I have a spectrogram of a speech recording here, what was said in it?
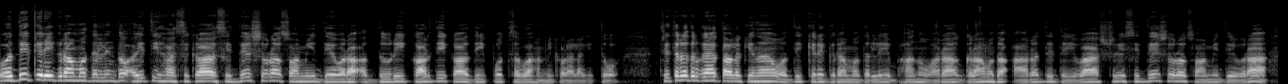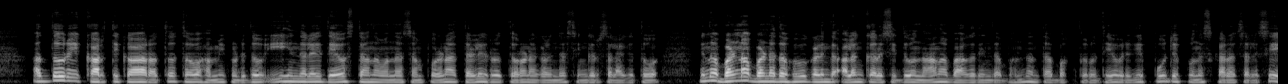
ಒದ್ದಿಕೆರೆ ಗ್ರಾಮದಲ್ಲಿಂದು ಐತಿಹಾಸಿಕ ಸಿದ್ದೇಶ್ವರ ಸ್ವಾಮಿ ದೇವರ ಅದ್ದೂರಿ ಕಾರ್ತಿಕ ದೀಪೋತ್ಸವ ಹಮ್ಮಿಕೊಳ್ಳಲಾಗಿತ್ತು. ಚಿತ್ರದುರ್ಗ ತಾಲೂಕಿನ ಒದ್ದಿಕೆರೆ ಗ್ರಾಮದಲ್ಲಿ ಭಾನುವಾರ ಗ್ರಾಮದ ಆರಾಧ್ಯ ದೈವ ಶ್ರೀ ಸಿದ್ದೇಶ್ವರ ಸ್ವಾಮಿ ದೇವರ ಅದ್ದೂರಿ ಕಾರ್ತಿಕ ರಥೋತ್ಸವ ಹಮ್ಮಿಕೊಂಡಿದ್ದು, ಈ ಹಿನ್ನೆಲೆ ದೇವಸ್ಥಾನವನ್ನು ಸಂಪೂರ್ಣ ತಳಿರು ತೋರಣಗಳಿಂದ ಸಿಂಗರಿಸಲಾಗಿತ್ತು. ಇನ್ನು ಬಣ್ಣ ಬಣ್ಣದ ಹೂಗಳಿಂದ ಅಲಂಕರಿಸಿದ್ದು, ನಾನಾ ಭಾಗದಿಂದ ಬಂದಂತ ಭಕ್ತರು ದೇವರಿಗೆ ಪೂಜೆ ಪುನಸ್ಕಾರ ಸಲ್ಲಿಸಿ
